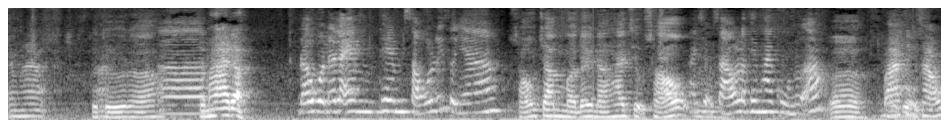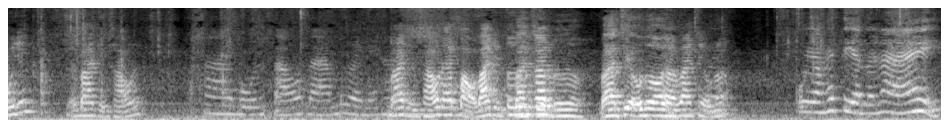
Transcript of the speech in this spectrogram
em hai từ từ nữa à, thêm hai rồi đâu vừa nãy là em thêm 6 lít rồi nhá 600 mà đây là 2 triệu 6 2 triệu 6 là thêm hai củ nữa. Ờ ba hai triệu củ. sáu chứ. Đấy ba triệu sáu đấy 2 4 6 8 10 12 ba triệu sáu đấy bỏ ba triệu tư 3 cân triệu thôi 3 triệu thôi. Rồi ba triệu nữa. Ui em hết tiền rồi này.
